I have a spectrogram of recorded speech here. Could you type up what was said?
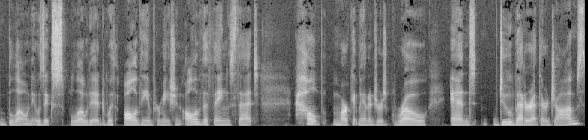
blown. It was exploded with all of the information, all of the things that help market managers grow and do better at their jobs.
